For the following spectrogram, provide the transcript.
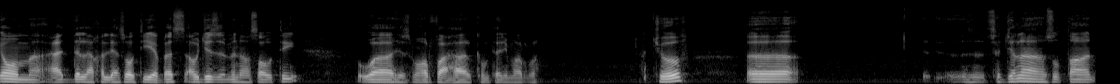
يوم ما أعدلها أخليها صوتية بس أو جزء منها صوتي وش اسمه أرفعها لكم ثاني مرة. شوف أه سجلناها أنا سلطان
